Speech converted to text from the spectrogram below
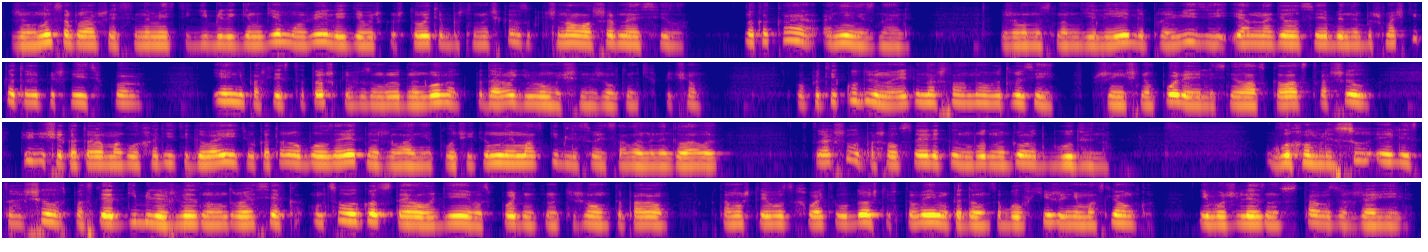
Живуны, собравшиеся на месте гибели Гингема, уверили девочку, что в этих башмачках заключена волшебная сила. Но какая, они не знали. Живуны снабдили Элли провизией, и она надела серебряные башмачки, которые пришли ей в пору и они пошли с Татошкой в изумрудный город по дороге, вымощенной желтым кирпичом. По пути к Удвину Элли нашла новых друзей. В пшеничном поле Элли сняла скала Страшилу, чудище, которое могло ходить и говорить, у которого было заветное желание получить умные мозги для своей соломенной головы. Страшила пошел с Элли к изумрудный город Гудвину. В глухом лесу Элли страшилась после от гибели железного дровосека. Он целый год стоял у дерева с поднятым тяжелым топором, потому что его захватил дождь, и в то время, когда он забыл в хижине масленку, его железные суставы заржавели.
